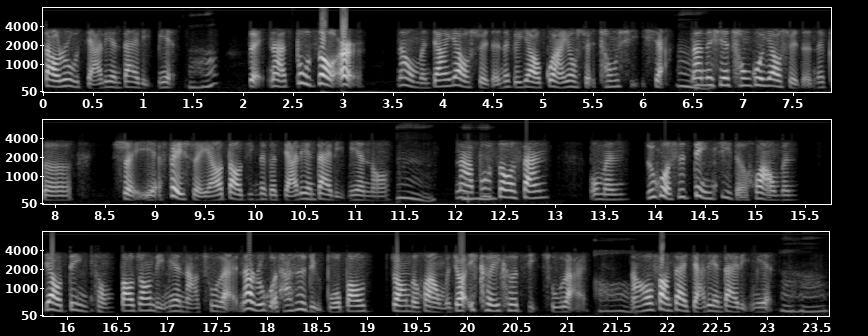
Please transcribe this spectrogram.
倒入夹链袋里面。嗯哼，对，那步骤二，那我们将药水的那个药罐用水冲洗一下。嗯那那些冲过药水的那个水也废水也要倒进那个夹链袋里面哦。嗯，那步骤三，我们如果是定剂的话，我们要定从包装里面拿出来。那如果它是铝箔包装的话，我们就要一颗一颗挤出来，哦，然后放在夹链袋里面。嗯哼，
